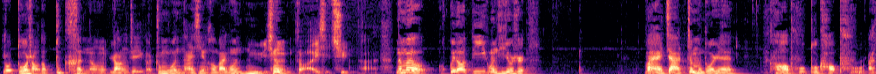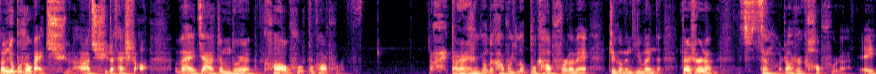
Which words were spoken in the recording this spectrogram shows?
有多少的不可能让这个中国男性和外国女性走到一起去啊？那么回到第一个问题，就是外嫁这么多人，靠谱不靠谱啊？咱就不说外娶了啊，娶的太少，外嫁这么多人，靠谱不靠谱？哎，当然是有的靠谱，有的不靠谱的呗。这个问题问的，但是呢，怎么着是靠谱的？哎，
